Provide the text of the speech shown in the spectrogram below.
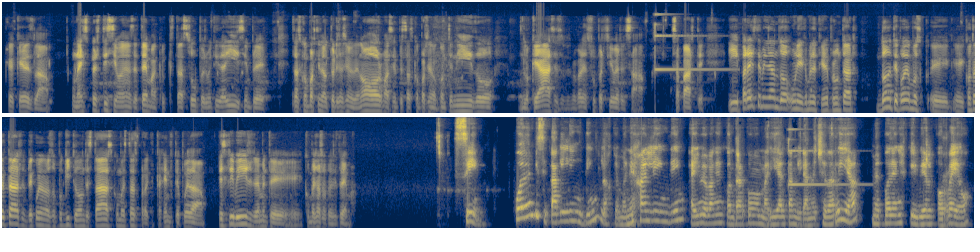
Creo que eres la, una expertísima en este tema, creo que estás súper metida ahí, siempre estás compartiendo actualizaciones de normas, siempre estás compartiendo contenido, lo que haces, me parece súper chévere esa, parte. Y para ir terminando, únicamente te quería preguntar, ¿dónde te podemos eh, eh, contactar? Recuérdanos un poquito dónde estás, cómo estás, para que la gente te pueda escribir y realmente conversar sobre el tema. Sí, pueden visitar LinkedIn, los que manejan LinkedIn, ahí me van a encontrar como María Altamirano Echevarría, me pueden escribir el correo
